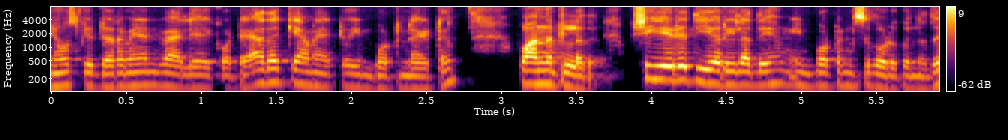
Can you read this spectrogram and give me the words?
ന്യൂസ് ഡിറ്റർമിനന്റ് വാല്യൂ ആയിക്കോട്ടെ അതൊക്കെയാണ് ഏറ്റവും ഇമ്പോർട്ടന്റ് ആയിട്ട് വന്നിട്ടുള്ളത്. പക്ഷേ ഈ ഒരു തിയറിയിൽ അദ്ദേഹം ഇമ്പോർട്ടൻസ് കൊടുക്കുന്നത്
